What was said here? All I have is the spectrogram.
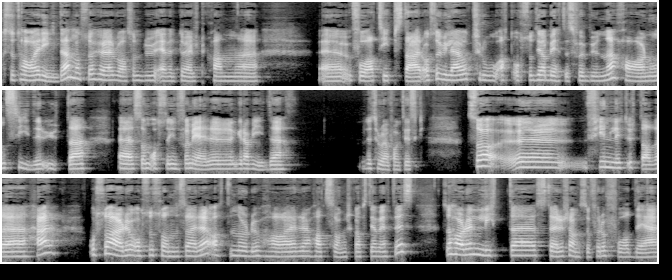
Så ta og ring dem, og så hør hva som du eventuelt kan uh, få av tips der. Og så vil jeg jo tro at også Diabetesforbundet har noen sider ute som også informerer gravide. Det tror jeg faktisk. Så øh, finn litt ut av det her. Og så er det jo også sånn, dessverre, at når du har hatt svangerskapsdiabetes, så har du en litt øh, større sjanse for å få det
